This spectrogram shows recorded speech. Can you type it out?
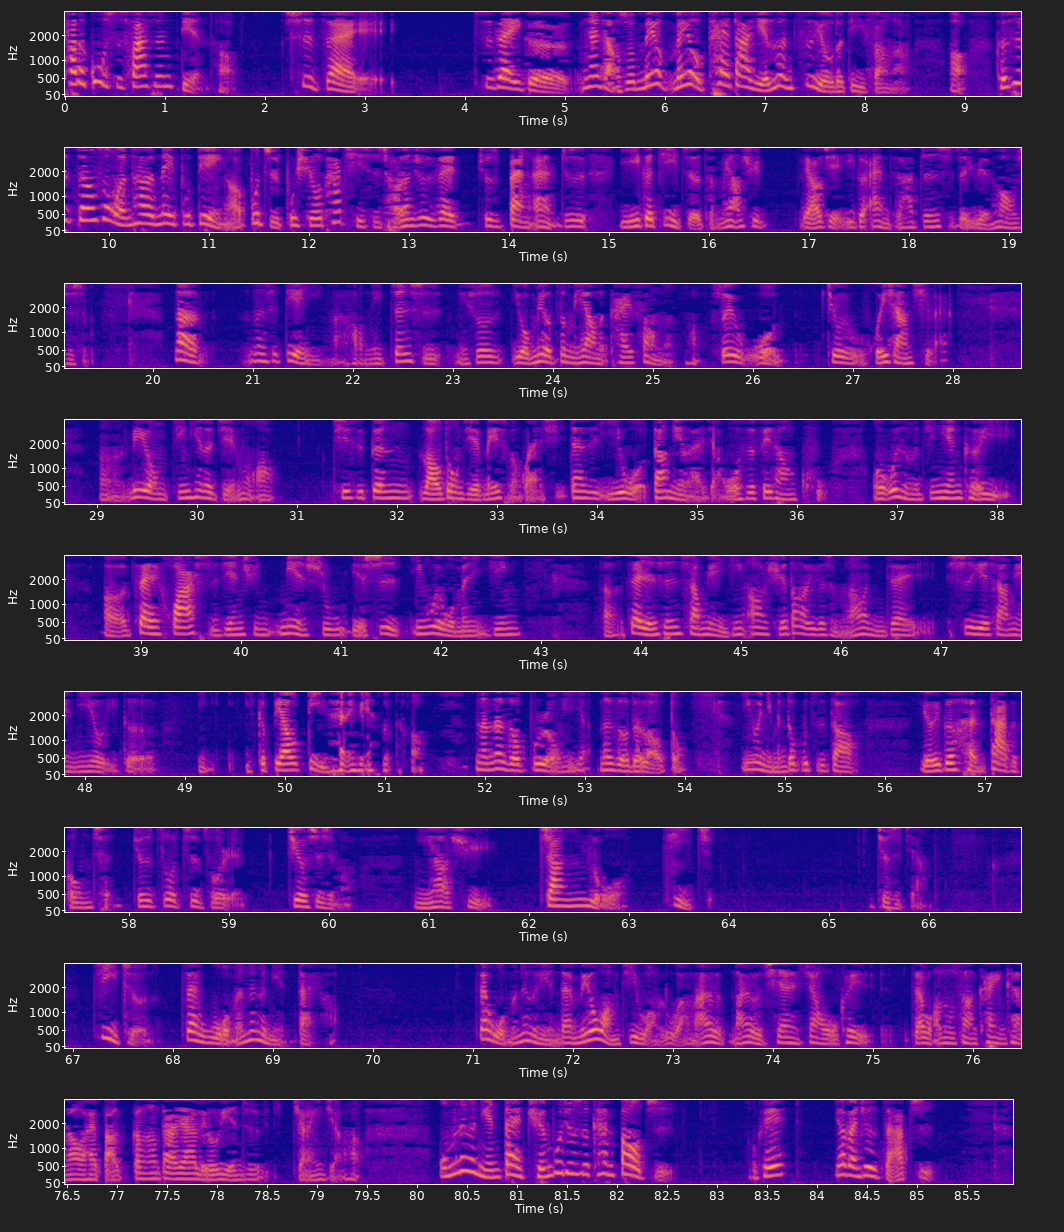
他的故事发生点哈是在是在一个应该讲说没有没有太大言论自由的地方啊。哦，可是张颂文他的那部电影啊，不止不休，他其实好像就是在就是办案，就是以一个记者怎么样去了解一个案子，他真实的原貌是什么？那那是电影啊，好，你真实你说有没有这么样的开放呢？哈，所以我就回想起来，嗯，利用今天的节目啊，其实跟劳动节没什么关系，但是以我当年来讲，我是非常苦，我为什么今天可以？呃，再花时间去念书，也是因为我们已经呃在人生上面已经哦学到了一个什么，然后你在事业上面你有一个一一个标的在那边哈、哦，那那时候不容易啊，那时候的劳动，因为你们都不知道有一个很大的工程，就是做制作人，就是什么，你要去张罗记者，就是这样子，记者呢。在我们那个年代，哈，在我们那个年代没有网际网络啊，哪有哪有现在像我可以在网络上看一看，然后还把刚刚大家留言就讲一讲哈。我们那个年代全部就是看报纸，OK，要不然就是杂志。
